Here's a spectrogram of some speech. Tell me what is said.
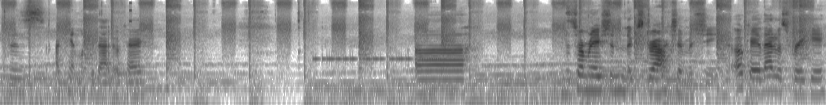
Because I can't look at that, okay? Uh, determination extraction machine. Okay, that was freaky.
